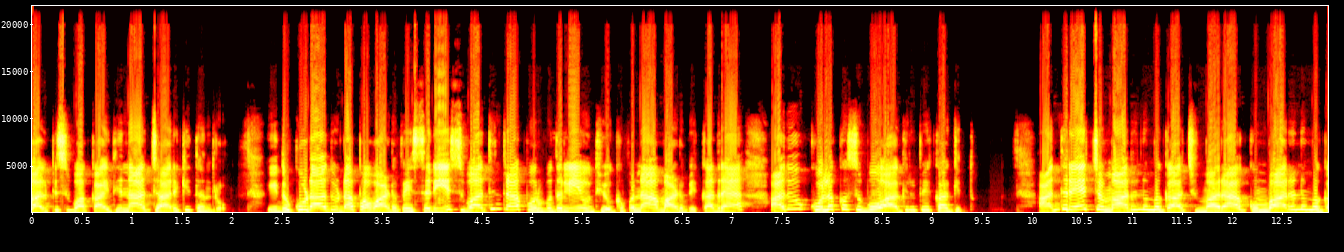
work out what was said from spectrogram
ಕಲ್ಪಿಸುವ ಕಾಯ್ದೆಯನ್ನ ಜಾರಿಗೆ ತಂದ್ರು. ಇದು ಕೂಡ ದೊಡ್ಡ ಪವಾಡವೇ ಸರಿ, ಸ್ವಾತಂತ್ರ್ಯ ಪೂರ್ವದಲ್ಲಿ ಉದ್ಯೋಗವನ್ನ ಮಾಡಬೇಕಾದ್ರೆ ಅದು ಕುಲಕಸುಬು ಆಗಿರಬೇಕಾಗಿತ್ತು. ಅಂದರೆ ಚಮಾರನ ಮಗ ಚಮಾರ ಕುಂಬಾರನ ಮಗ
